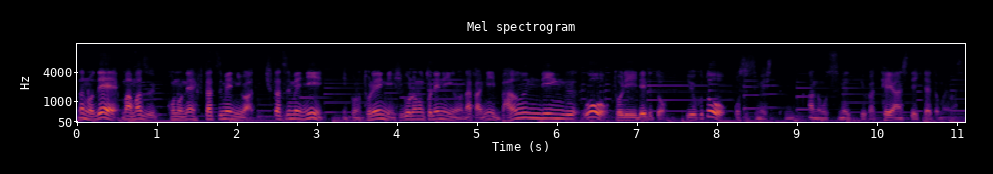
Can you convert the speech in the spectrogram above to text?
なので、まあ、まずこのね2つ目には2つ目にこのトレーニング日頃のトレーニングの中にバウンディングを取り入れるということをお勧めしあのお勧めっていうか提案していきたいと思います。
